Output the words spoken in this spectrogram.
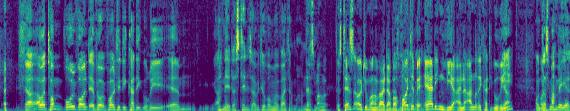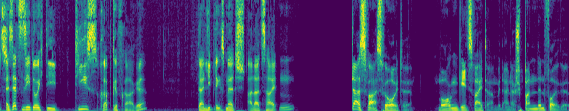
ja, aber Tom wohlwollend, er wo- wollte die Kategorie, ähm, ach nee, das Tennisabitur wollen wir weitermachen. Ne? Das machen wir. Das Tennisabitur machen wir weiter. Aber Das wir heute weiter. beerdigen wir eine andere Kategorie. ja. Und, das machen wir jetzt. Ersetzen Sie durch die Thies-Röpke-Frage. Dein Lieblingsmatch aller Zeiten. Das war's für heute. Morgen geht's weiter mit einer spannenden Folge.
